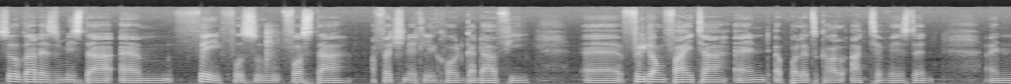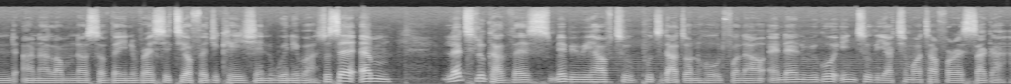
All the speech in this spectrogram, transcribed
so that is Mr. Um, Faye Fosu Foster, affectionately called Gaddafi, uh, freedom fighter and a political activist and, and an alumnus of the University of Education, Winneba. So, say, um, Let's look at this. Maybe we have to put that on hold for now, and then we go into the Achimota Forest saga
